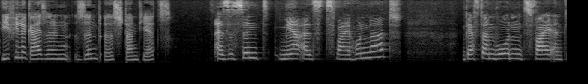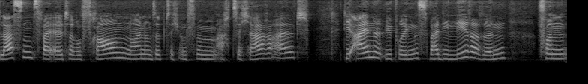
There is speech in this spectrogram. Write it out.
Wie viele Geiseln sind es, Stand jetzt? Also es sind mehr als 200. Gestern wurden zwei entlassen, zwei ältere Frauen, 79 und 85 Jahre alt. Die eine übrigens war die Lehrerin von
